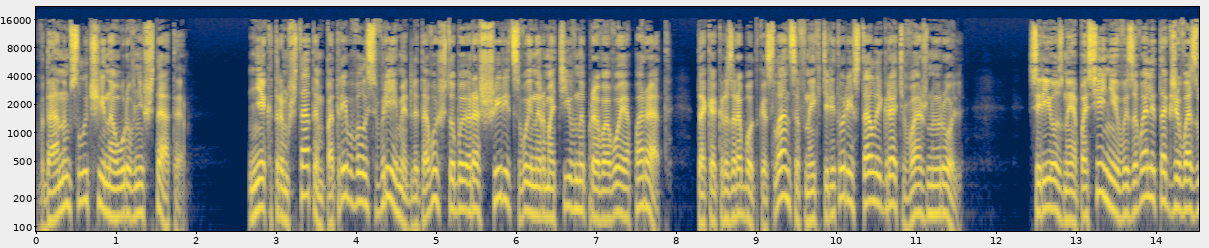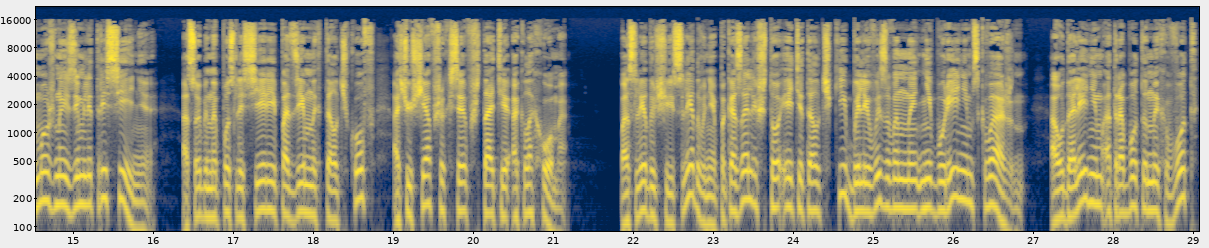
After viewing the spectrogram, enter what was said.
В данном случае на уровне штата. Некоторым штатам потребовалось время для того, чтобы расширить свой нормативно-правовой аппарат — так как разработка сланцев на их территории стала играть важную роль. Серьезные опасения вызывали также возможные землетрясения, особенно после серии подземных толчков, ощущавшихся в штате Оклахома. Последующие исследования показали, что эти толчки были вызваны не бурением скважин, а удалением отработанных вод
